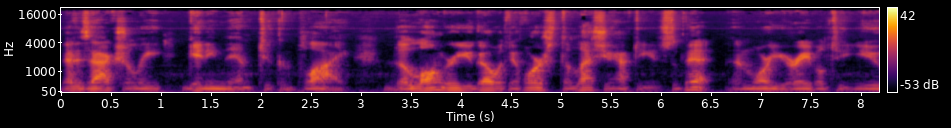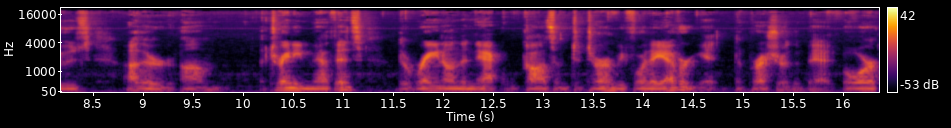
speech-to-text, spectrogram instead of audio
that is actually getting them to comply. The longer you go with the horse the less you have to use the bit the more you're able to use other um, training methods the rein on the neck will cause them to turn before they ever get the pressure of the bit, or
